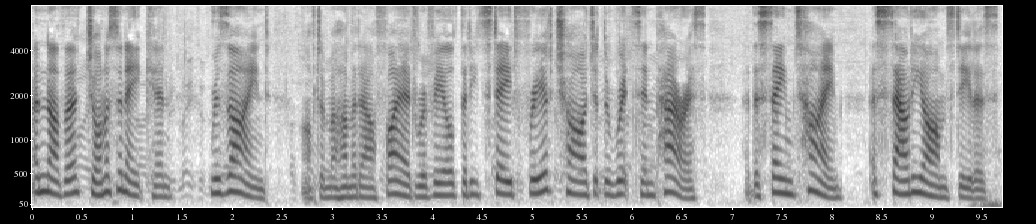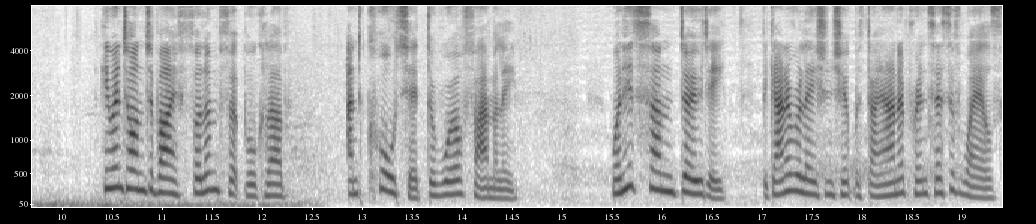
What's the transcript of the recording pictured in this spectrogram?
Another, Jonathan Aitken, resigned after Mohamed Al Fayed revealed that he'd stayed free of charge at the Ritz in Paris at the same time as Saudi arms dealers. He went on to buy Fulham Football Club and courted the royal family. When his son Dodi began a relationship with Diana, Princess of Wales,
